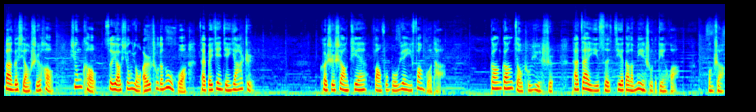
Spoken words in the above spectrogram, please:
半个小时后，胸口。似要汹涌而出的怒火才被渐渐压制。可是上天仿佛不愿意放过他。刚刚走出浴室，他再一次接到了秘书的电话：“冯少，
